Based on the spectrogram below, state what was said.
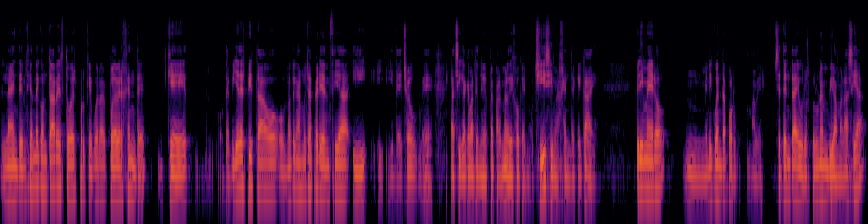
la intención de contar esto es porque puede, haber gente que o te pille despistado o no tengas mucha experiencia y, de hecho eh, la chica que me ha atendido PayPal me lo dijo que hay muchísima gente que cae. Primero, mmm, me di cuenta por, a ver, 70 euros por un envío a Malasia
